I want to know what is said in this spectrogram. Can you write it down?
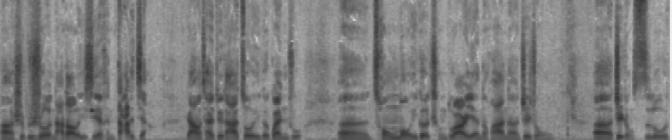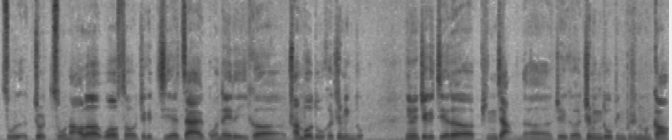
啊，是不是说拿到了一些很大的奖，然后才对他做一个关注？呃，从某一个程度而言的话呢，这种，呃，这种思路阻就阻挠了 Walso 这个节在国内的一个传播度和知名度，因为这个节的评奖的这个知名度并不是那么高。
